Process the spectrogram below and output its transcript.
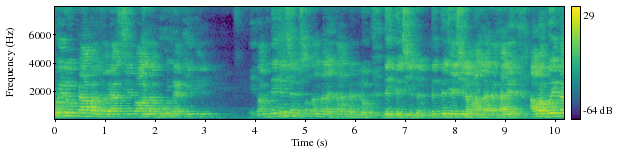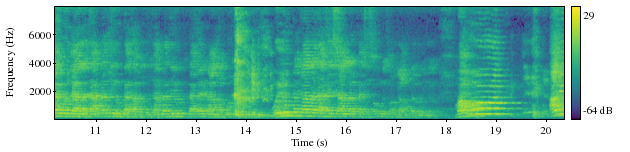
ওই লোকটা আবার চলে আসছে, তো আল্লাহ ভুল দেয় তো আমি দেখেছি আমি সকালবেলায় জাহান্নামী লোক দেখতে চেয়েছিলাম দেখতে চেয়েছিলাম আল্লাহ দেখালে। আমার বই কারে বললে, আল্লাহ জান্নাতি লোক দেখাবে তো, জান্নাতি লোক দেখালে আল্লাহ ভুল ওই লোকটাকে আল্লাহ দেখাইছে, আল্লাহর কাছে সঙ্গে সঙ্গে আবদার হয়ে গেল। মামুন, আমি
